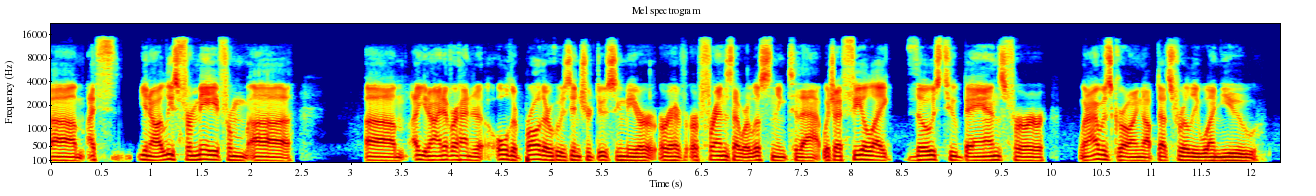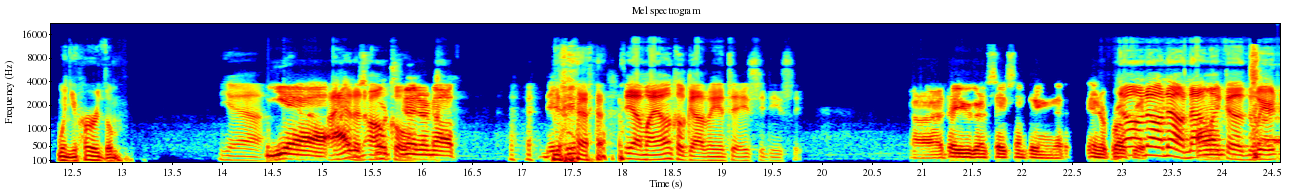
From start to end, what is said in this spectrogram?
um, I th- you know at least for me from. Uh, um, you know, I never had an older brother who was introducing me or, or or friends that were listening to that, which I feel like those two bands for when I was growing up, that's really when you when you heard them. Yeah. Yeah, I I, had was an uncle. fortunate enough. Yeah. Yeah. My uncle got me into ACDC. Uh, I thought you were going to say something that- No, inappropriate. no, no. No, not Um, like a weird.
